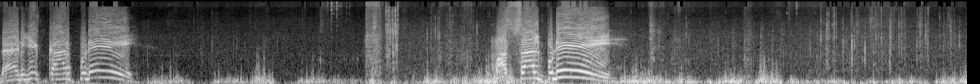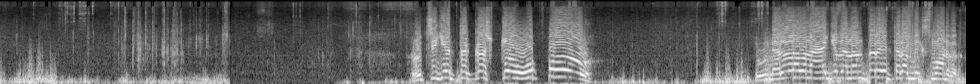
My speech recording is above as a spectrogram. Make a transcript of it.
ಬ್ಯಾಡಗಿ ಖಾರ ಪುಡಿ ಮಸಾಲ ಪುಡಿ ರುಚಿಗೆ ತಕ್ಕಷ್ಟು ಉಪ್ಪು ಇವನ್ನೆಲ್ಲವನ್ನು ಹಾಕಿದ ನಂತರ ಈ ತರ ಮಿಕ್ಸ್ ಮಾಡಬೇಕು.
